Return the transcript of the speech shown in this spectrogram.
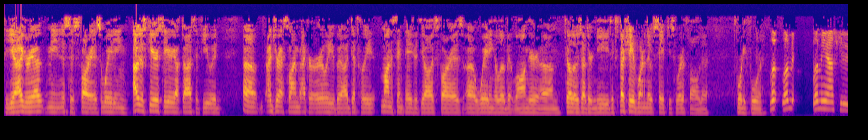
Yeah, I agree. I, I mean, just as far as waiting, I was just curious to hear your thoughts if you would uh, address linebacker early, but I definitely I'm on the same page with y'all as far as uh, waiting a little bit longer, um, fill those other needs, especially if one of those safeties were to fall to 44. Let, let me let me ask you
